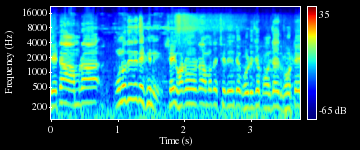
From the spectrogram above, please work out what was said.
যেটা আমরা কোনোদিনই দেখিনি সেই ঘটনাটা আমাদের সেদিনতে ঘটেছে পঞ্চায়েত ভোটে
